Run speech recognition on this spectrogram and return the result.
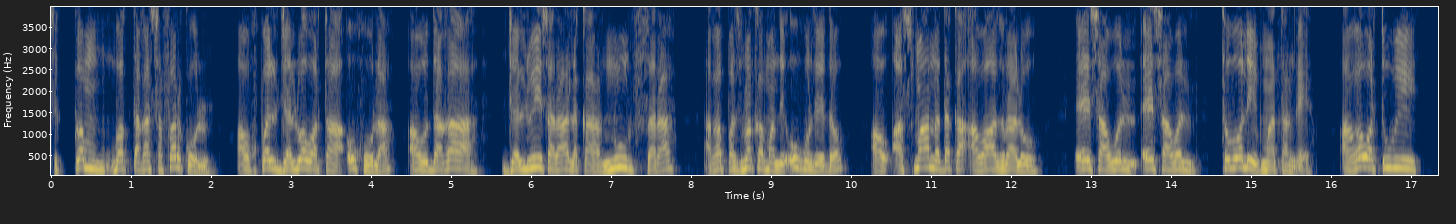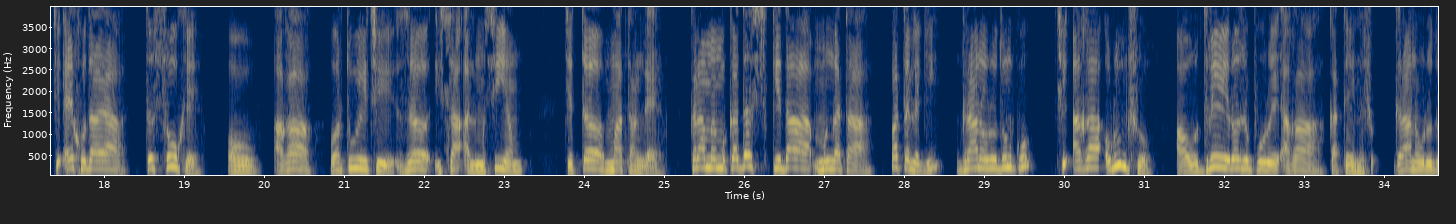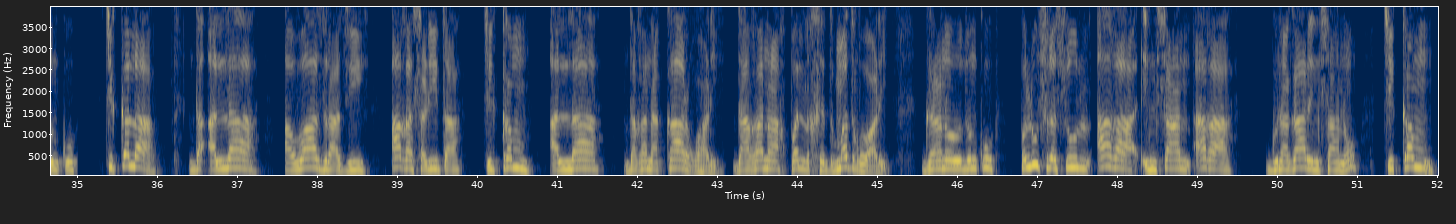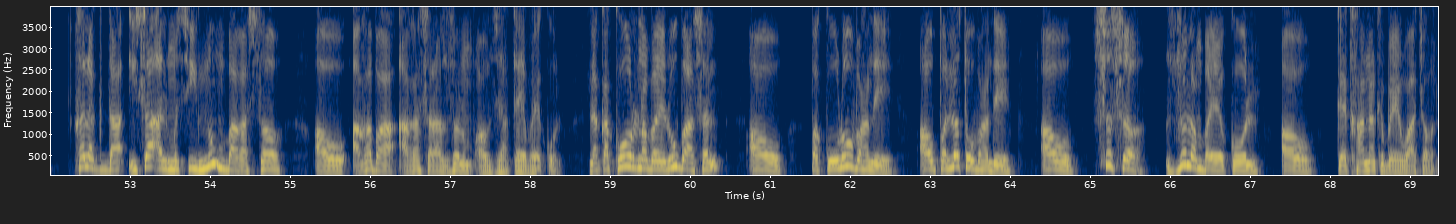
چې کم وخت هغه سفر کول او خپل جلوه ورته او خولا او دغه جلوي سره لکه نور سره هغه پزما کا باندې او غورځیدو او اسمان دغه आवाज رالو اے ساول اے ساول ته ولې ما تنګې هغه ورته وی چې اے خدایا ته سوکه او هغه ورته وی چې زه عیسی المسیح يم چې ته ما تنګه کلام مقدس کې دا مونږه ته پته لګي ګران اوردونکو چې هغه اړون شو او درې ورځې پورې هغه کته نشو ګران اوردونکو چې کلا د الله आवाज راځي هغه سړی ته چې کم الله دغه نه کار غواړي دغه نه خپل خدمت غواړي ګران اوردونکو پلوص رسول اغا انسان اغا ګناګار انسانو چې کم خلق دا عیسی المسی نوم باغستو او هغه با هغه سره ظلم او زیاته به کول لکه کور نه به روب اصل او پکوړو باندې او پلتو باندې او سس ظلم به کول او قیدخانه کې به واچول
